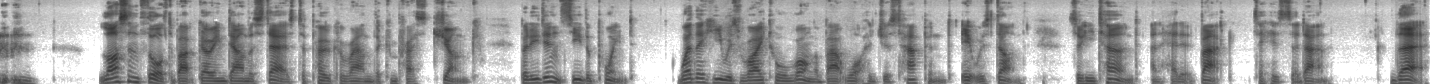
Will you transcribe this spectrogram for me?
Larson thought about going down the stairs to poke around the compressed junk, but he didn't see the point. Whether he was right or wrong about what had just happened, it was done, so he turned and headed back to his sedan. There,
